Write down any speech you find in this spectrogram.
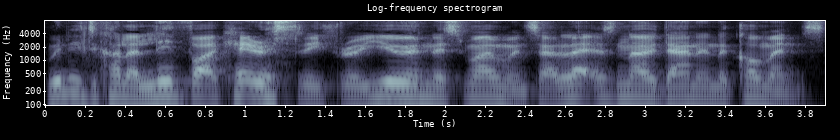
we need to kind of live vicariously through you in this moment. So let us know down in the comments.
